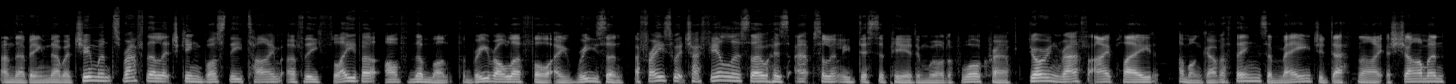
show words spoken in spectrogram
and there being no attunements, Wrath the Lich King was the time of the flavour of the month reroller for a reason, a phrase which I feel as though has absolutely disappeared in World of Warcraft. During Wrath I played among other things, a mage, a death knight, a shaman,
